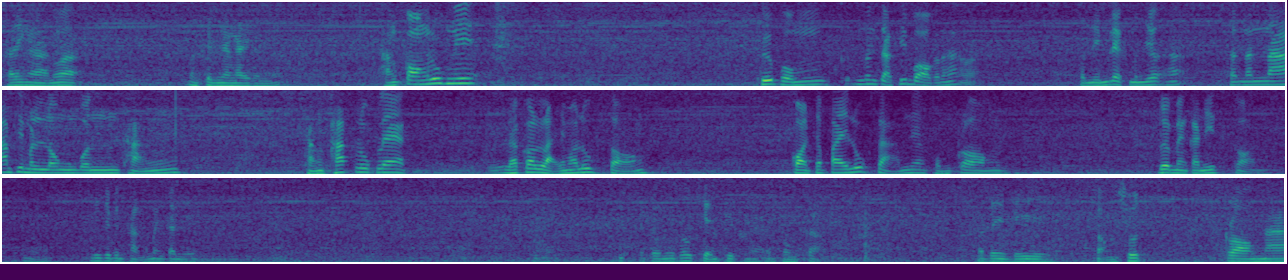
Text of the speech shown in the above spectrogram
ใช้งานว่า มันเป็นยังไงกันนะถังกองลูกนี้ คือผมเนื่องจากที่บอกนะฮะสนิมเหล็กมันเยอะฮะฉะนั้นน้ำที่มันลงบนถังถังพักลูกแรก แล้วก็ไหลมาลูกสองก่อนจะไปลูกสามเนี่ย ผมกรองด้วยแมงกานิสก่อนนี่จะเป็นถังแมงกานิสตัวนี้เขาเขียนผิดนะผมกลับก็ได้ดีสองชุดกรองน้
